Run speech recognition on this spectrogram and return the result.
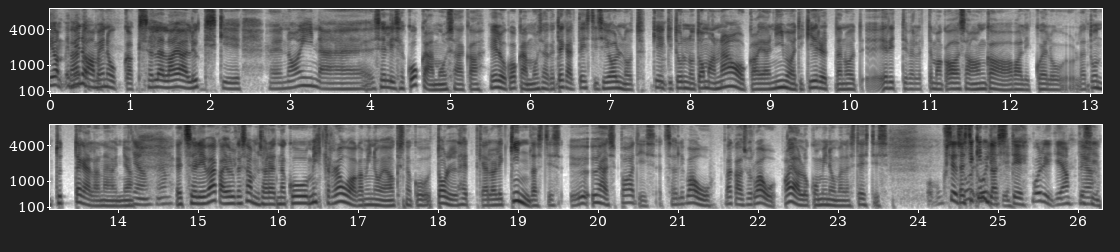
väga menukaks. menukaks, sellel ajal ükski eh, naine sellise kogemusega, elukogemusega tegelikult Eestis ei olnud. keegi tulnud oma näoga ja niimoodi kirjutanud, eriti veel, et tema kaasa on ka avaliku elule tuntud tegelane, on ju. et see oli väga julge samm, sa oled nagu Mihkel Rauaga minu jaoks nagu tol hetkel oli kindlasti ühes paadis, et see oli vau, väga suur vau, ajalugu minu meelest Eestis. täiesti kindlasti. oligi jah, tõsi,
